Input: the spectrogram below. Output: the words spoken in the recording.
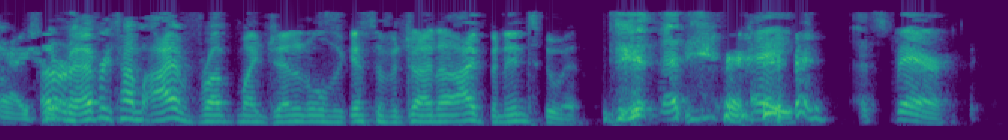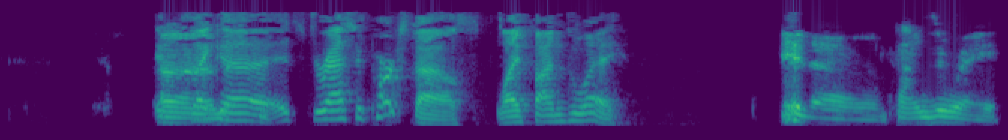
all right. I don't know. Every time I've rubbed my genitals against a vagina, I've been into it. that's, hey, that's fair. It's Um, like uh it's Jurassic Park styles. Life finds a way. it uh, finds a way.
